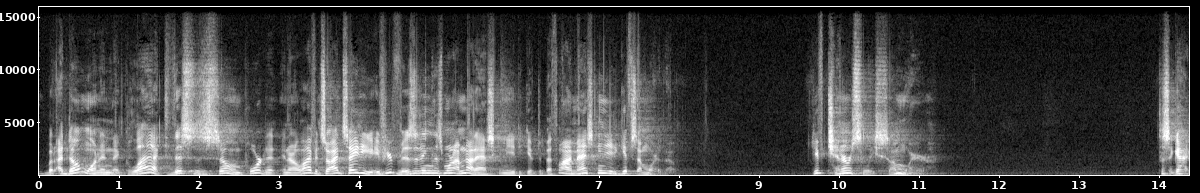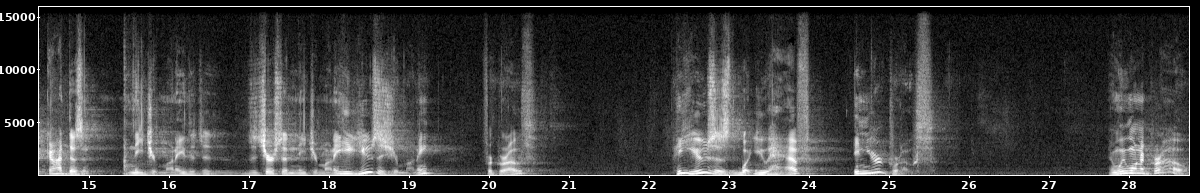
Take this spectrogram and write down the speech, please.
But I don't want to neglect. This is so important in our life. And so I'd say to you, if you're visiting this morning, I'm not asking you to give to Bethel. I'm asking you to give somewhere, though. Give generously somewhere. Listen, God, God doesn't need your money. The, the church doesn't need your money. He uses your money for growth. He uses what you have in your growth. And we want to grow.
